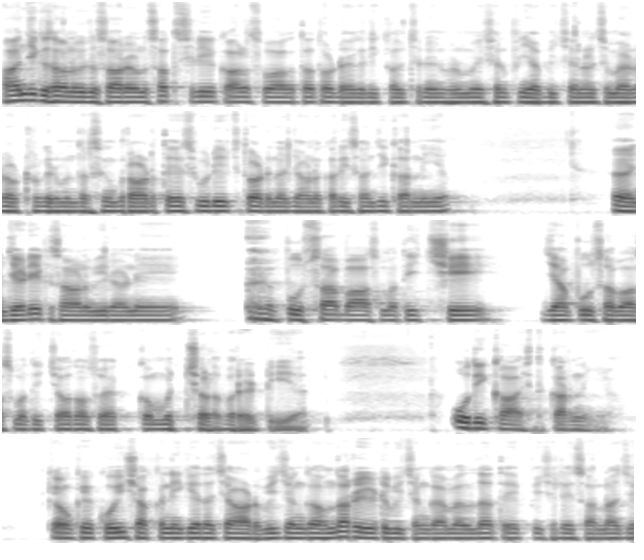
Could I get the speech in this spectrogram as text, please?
ਹਾਂਜੀ ਕਿਸਾਨ ਵੀਰੋ, ਸਾਰਿਆਂ ਨੂੰ ਸਤਿ ਸ਼੍ਰੀ ਅਕਾਲ, ਸਵਾਗਤ ਹੈ ਤੁਹਾਡਾ ਐਗਰੀਕਲਚਰ ਇਨਫੋਰਮੇਸ਼ਨ ਪੰਜਾਬੀ ਚੈਨਲ 'ਚ। ਮੈਂ ਡਾਕਟਰ ਗੁਰਮਿੰਦਰ ਸਿੰਘ ਬਰਾੜ ਤੇ ਇਸ ਵੀਡੀਓ 'ਚ ਤੁਹਾਡੇ ਨਾਲ ਜਾਣਕਾਰੀ ਸਾਂਝੀ ਕਰਨੀ ਆ। ਜਿਹੜੇ ਕਿਸਾਨ ਵੀਰਾਂ ਨੇ ਪੂਸਾ ਬਾਸਮਤੀ 6 ਜਾਂ ਪੂਸਾ ਬਾਸਮਤੀ 1401 ਮੁੱਛਲ ਵੈਰਾਈਟੀ ਆ, ਉਹਦੀ ਕਾਸ਼ਤ ਕਰਨੀ ਆ। ਕਿਉਂਕਿ ਕੋਈ ਸ਼ੱਕ ਨਹੀਂ ਕਿ ਇਹਦਾ ਝਾੜ ਵੀ ਚੰਗਾ ਹੁੰਦਾ ਰੇਟ ਵੀ ਚੰਗਾ ਮਿਲਦਾ ਤੇ ਪਿਛਲੇ ਸਾਲਾਂ 'ਚ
